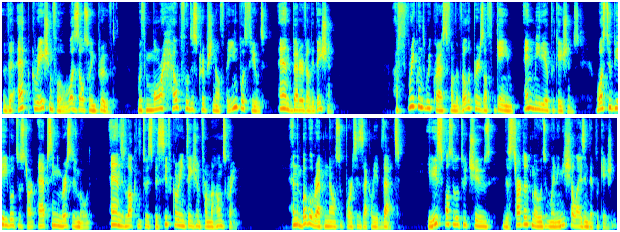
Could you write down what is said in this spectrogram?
The app creation flow was also improved, with more helpful description of the input fields and better validation. A frequent request from developers of game and media applications was to be able to start apps in immersive mode and locked into a specific orientation from a home screen. And the Bubble Wrap now supports exactly that. It is possible to choose the startup mode when initializing the application.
